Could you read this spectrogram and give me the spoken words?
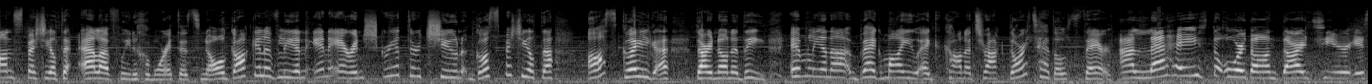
anspecialta eile faoine gomórtas ná gach ile bblion in airan scrítar tún go speisialta as gailge dar nonadí. Imlíana beg maiú ag canna tra dar tedal séir. A lehééis do ordáin dar tír is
